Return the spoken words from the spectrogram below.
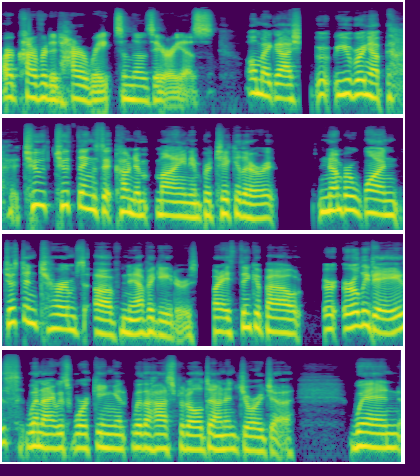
are covered at higher rates in those areas. Oh my gosh, you bring up two two things that come to mind in particular. Number one, just in terms of navigators, when I think about early days when I was working with a hospital down in Georgia, when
